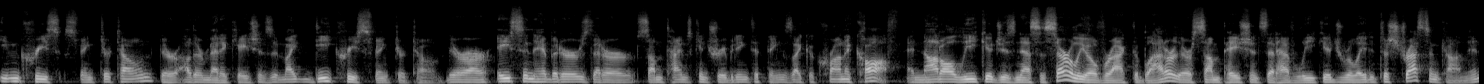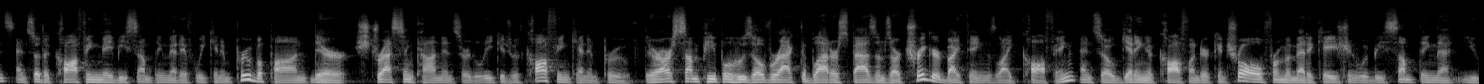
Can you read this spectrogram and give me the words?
increase sphincter tone. There are other medications that might decrease sphincter tone. There are ACE inhibitors that are sometimes contributing to things like a chronic cough. And not all leakage is necessarily overactive bladder. There are some patients that have leakage related to stress incontinence. And so the coughing may be something that if we can improve upon, their stress incontinence or the leakage with coughing can improve. There are some people whose overactive bladder spasms are triggered by things like coughing. And so getting a cough under control from a medication would be something that you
